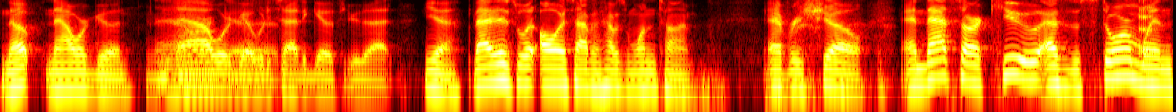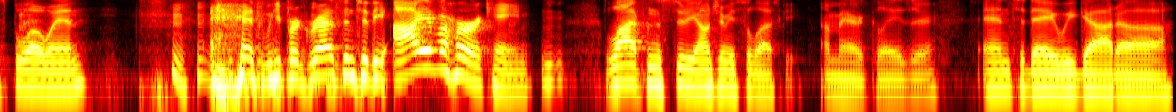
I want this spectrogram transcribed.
Nope. Now we're good. Now we're good. We just had to go through that. Yeah, that is what always happens. Happens one time, every show, and that's our cue as the storm winds blow in, as we progress into the eye of a hurricane. Live from the studio, I'm Jimmy Selesky, I'm Eric Glazer. and today we got a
